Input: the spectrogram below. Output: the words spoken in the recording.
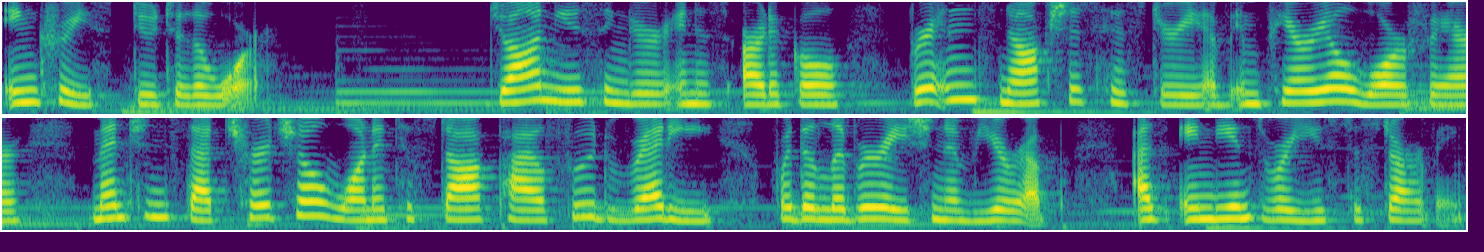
increased due to the war. John Newsinger, in his article, Britain's Noxious History of Imperial Warfare, mentions that Churchill wanted to stockpile food ready for the liberation of Europe, as Indians were used to starving.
